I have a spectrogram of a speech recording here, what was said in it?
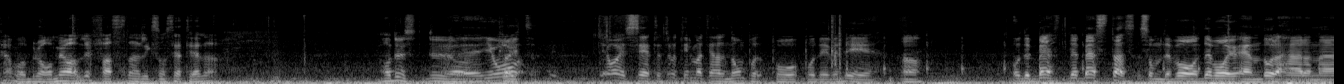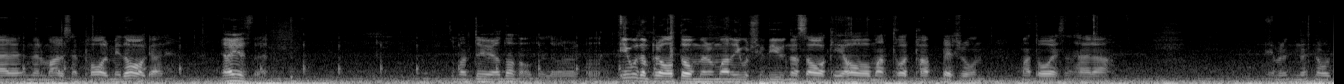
kan vara bra. Men jag har aldrig fastnat liksom sett hela. Har du, du har Eh, jo, jag har ju sett, jag tror till och med att jag hade någon på, på, på DVD. Ja. Och det, bäst, det bästa som det var, det var ju ändå det här när, när de hade sina parmiddagar. Ja, just det. De har dödat någon eller vad det var. Jo, de pratade om när de hade gjort förbjudna saker. Ja, om man tar ett papper från, man tar ett sånt här, äh, något,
